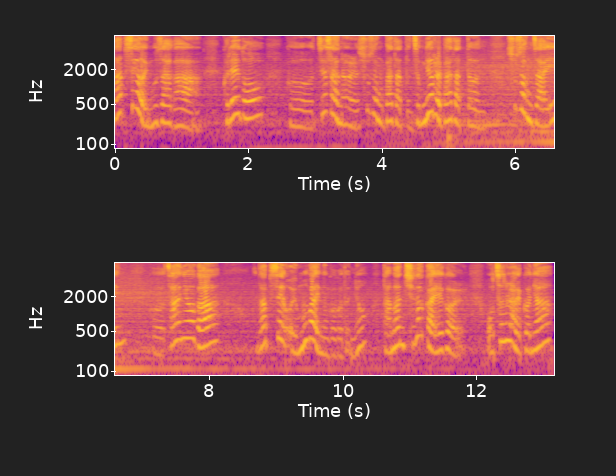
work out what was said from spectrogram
납세 의무자가 그래도 그 재산을 수정받았던 정려를 받았던 수정자인 그 자녀가 납세 의무가 있는 거거든요. 다만 취득가액을 5천을 할 거냐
